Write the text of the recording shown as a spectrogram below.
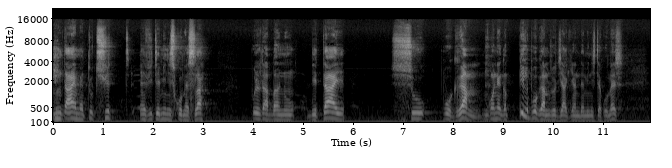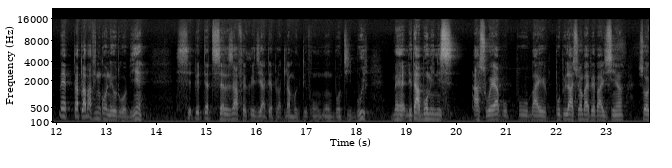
mais tout de suite inviter le ministre commerce là pour nous détails le programme. Nous connaissons pile programme aujourd'hui qui est dans le ministère commerce mais le peuple n'a pas fini connaître trop bien. C'est peut-être celles affaires crédit à tes plates là qui font un bon petit bruit. Mais l'État bon ministre a souhaité pour, pour la population, pour les peuple haïtien, soit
